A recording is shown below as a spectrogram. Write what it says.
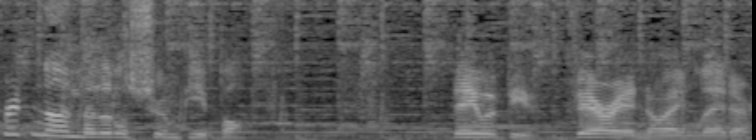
written on by little shroom people. They would be very annoying later.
